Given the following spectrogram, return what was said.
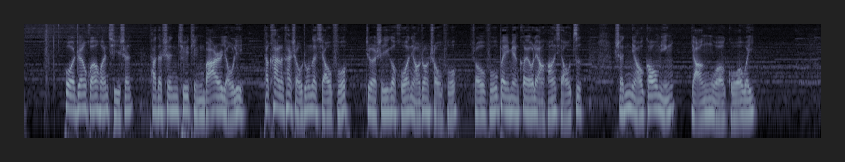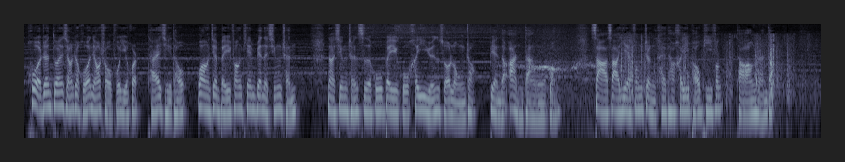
霍真缓缓起身，他的身躯挺拔而有力。他看了看手中的小符，这是一个火鸟状手符，手符背面刻有两行小字：“神鸟高明。”扬我国威。霍真端详着火鸟手符一会儿，抬起头望见北方天边的星辰，那星辰似乎被一股黑云所笼罩，变得暗淡无光。飒飒夜风震开他黑袍披风，他昂然道：“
